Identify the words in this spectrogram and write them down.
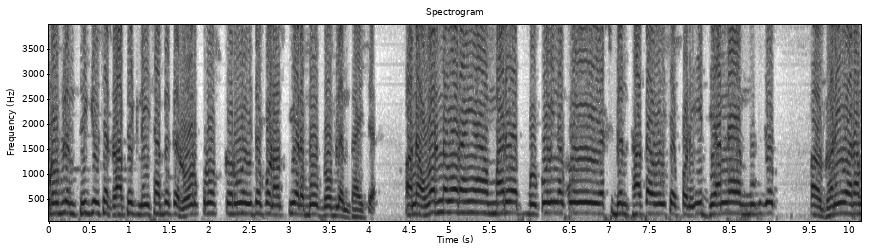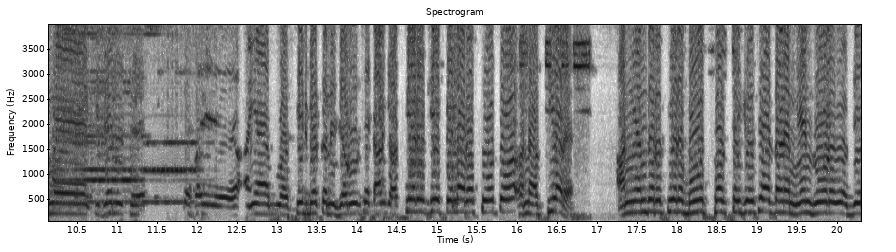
પ્રોબ્લેમ થઈ ગયો છે ટ્રાફિકના હિસાબે કે રોડ ક્રોસ કરવો હોય તો પણ અત્યારે બહુ પ્રોબ્લેમ થાય છે. અને અવારનવાર અહીંયા અમારે કોઈ ને કોઈ એક્સિડન્ટ થતા હોય છે, પણ એ ધ્યાને મુજબ ઘણી વાર અમે કીધેલું છે કે ભાઈ અહીંયા સ્પીડ બ્રેકરની જરૂર છે, કારણ કે અત્યારે જે પેલા રસ્તો હતો અને અત્યારે આની અંદર અત્યારે બહુ જ ફર્ક થઈ ગયો છે. અટાણે મેઇન રોડ જે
